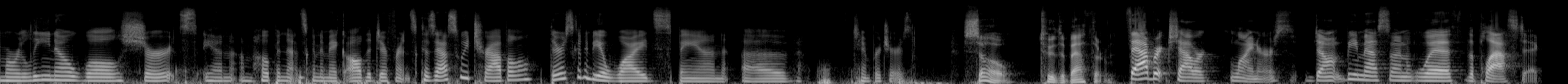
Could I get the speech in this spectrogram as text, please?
merino wool shirts and i'm hoping that's going to make all the difference. Because as we travel there's going to be a wide span of temperatures. So, to the bathroom. fabric shower liners. Don't be messing with the plastic.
